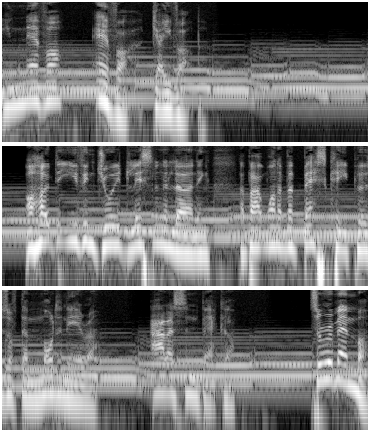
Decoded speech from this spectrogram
he never, ever gave up. I hope that you've enjoyed listening and learning about one of the best keepers of the modern era, Alisson Becker. So remember,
